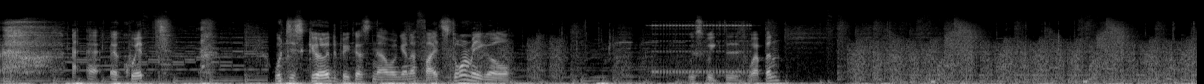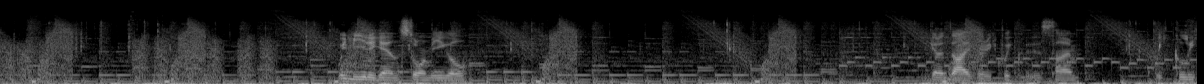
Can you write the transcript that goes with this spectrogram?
equipped, which is good because now we're gonna fight Storm Eagle, who's weak to this weapon. We meet again, Storm Eagle. You're gonna die very quickly this time. Quickly.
